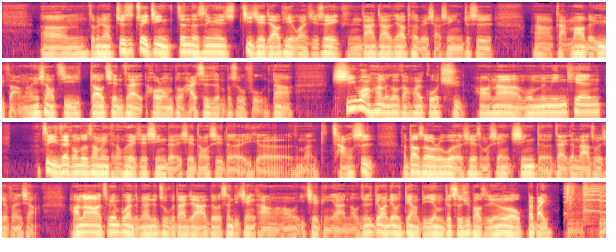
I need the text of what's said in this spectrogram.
嗯、怎么讲，就是最近真的是因为季节交替的关系，所以可能大家要特别小心，就是。啊、感冒的预防，因为像我自己到现在喉咙都还是很不舒服，那希望它能够赶快过去。好，那我们明天自己在工作上面可能会有一些新的一些东西的一个什么尝试，那到时候如果有些什么新心得，再跟大家做一些分享。好，那这边不管怎么样，就祝福大家都身体健康，然后一切平安。我觉得电玩电我是电玩第一，我们就持续保持联络喽，拜拜。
